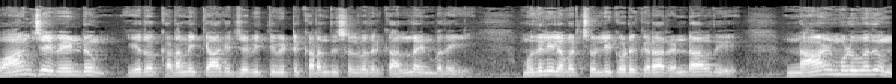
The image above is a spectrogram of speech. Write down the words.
வாஞ்சை வேண்டும். ஏதோ கடமைக்காக ஜெபித்துவிட்டு கடந்து செல்வதற்கு அல்ல என்பதை முதலில் அவர் சொல்லிக் கொடுக்கிறார். ரெண்டாவது நாள் முழுவதும்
